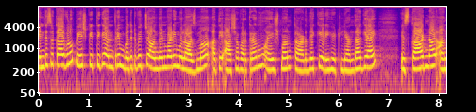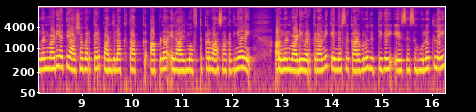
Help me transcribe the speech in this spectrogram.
ਕੇਂਦਰ ਸਰਕਾਰ ਵੱਲੋਂ ਪੇਸ਼ ਕੀਤੇ ਗਏ ਅੰਤਰਿਮ ਬਜਟ ਵਿੱਚ ਆਂਗਣਵਾੜੀ ਮੁਲਾਜ਼ਮਾਂ ਅਤੇ ਆਸ਼ਾ ਵਰਕਰਾਂ ਨੂੰ ਆਯੁਸ਼ਮਾਨ ਕਾਰਡ ਦੇ ਘੇਰੇ ਹੇਠ ਲਿਆਂਦਾ ਗਿਆ ਹੈ ਇਸ ਕਾਰਡ ਨਾਲ ਆਂਗਣਵਾੜੀ ਅਤੇ ਆਸ਼ਾ ਵਰਕਰ 5 ਲੱਖ ਤੱਕ ਆਪਣਾ ਇਲਾਜ ਮੁਫਤ ਕਰਵਾ ਸਕਦੀਆਂ ਨੇ। ਆਂਗਣਵਾੜੀ ਵਰਕਰਾਂ ਨੇ ਕੇਂਦਰ ਸਰਕਾਰ ਵੱਲੋਂ ਦਿੱਤੀ ਗਈ ਇਸ ਸਹੂਲਤ ਲਈ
